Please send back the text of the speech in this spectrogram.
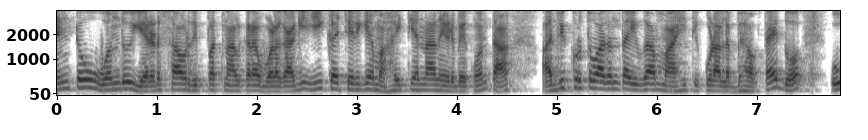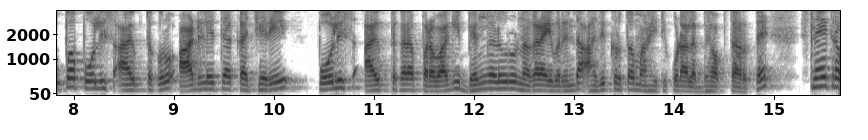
ಎಂಟು ಒಂದು ಎರಡು ಸಾವಿರದ ಇಪ್ಪತ್ನಾಲ್ಕರ ಒಳಗಾಗಿ ಈ ಕಚೇರಿಗೆ ಮಾಹಿತಿಯನ್ನು ನೀಡಬೇಕು ಅಂತ ಅಧಿಕೃತವಾದಂಥ ಈಗ ಮಾಹಿತಿ ಕೂಡ ಲಭ್ಯವಾಗ್ತಾ ಇದ್ದು, ಉಪ ಪೊಲೀಸ್ ಆಯುಕ್ತಕರು ಆಡಳಿತ ಕಚೇರಿ ಪೊಲೀಸ್ ಆಯುಕ್ತಕರ ಪರವಾಗಿ ಬೆಂಗಳೂರು ನಗರ ಇವರಿಂದ ಅಧಿಕೃತ ಮಾಹಿತಿ ಕೂಡ ಲಭ್ಯವಾಗ್ತಾ ಇರುತ್ತೆ. ಸ್ನೇಹಿತರ,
